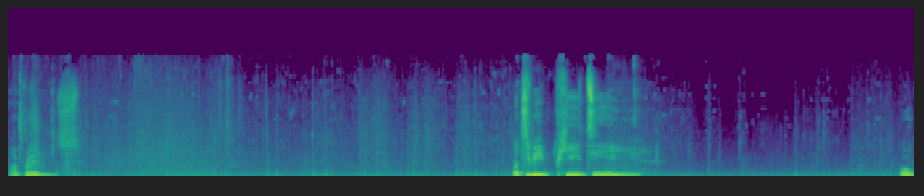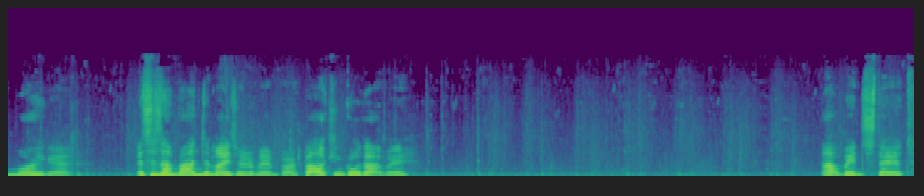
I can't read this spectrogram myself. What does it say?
my runes. What do you mean PD? Oh, Margaret. This is a randomizer, remember, but I can go that way. That way instead.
